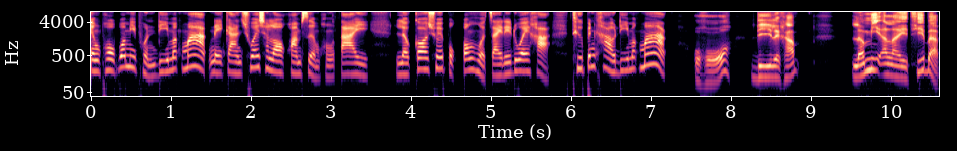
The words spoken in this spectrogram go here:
ยังพบว่ามีผลดีมากๆ ในการช่วยชะลอความเสื่อมของไต แล้วก็ช่วยปกป้องหัวใจได้ด้วยค่ะ ถือเป็นข่าวดีมากโอ้โห ดีเลยครับ แล้วมีอะไรที่แบบ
